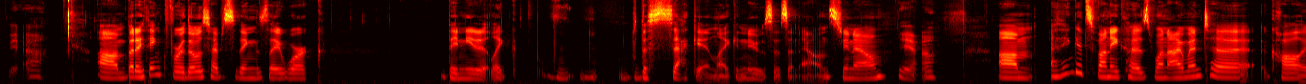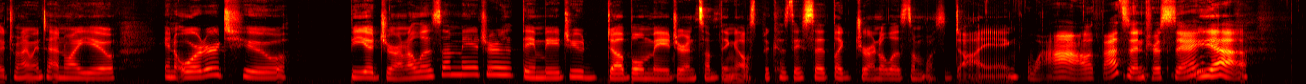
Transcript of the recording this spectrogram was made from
yeah. um, but I think for those types of things, they work. They need it like the second like news is announced. You know. Yeah. Um, I think it's funny because when I went to college, when I went to NYU, in order to be a journalism major, they made you double major in something else because they said like journalism was dying. Wow, that's interesting. Yeah.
